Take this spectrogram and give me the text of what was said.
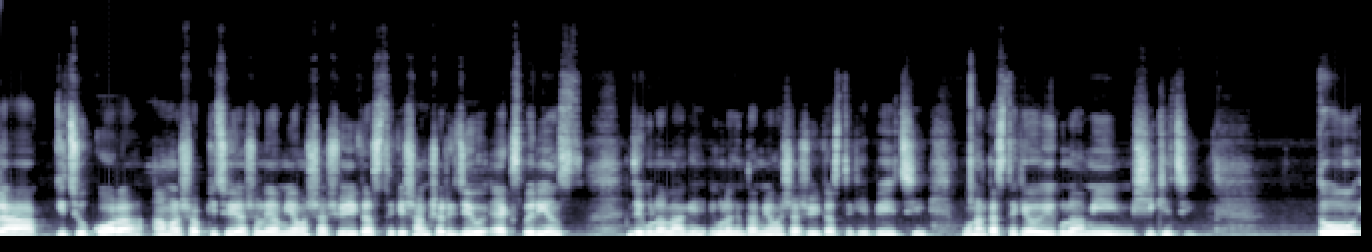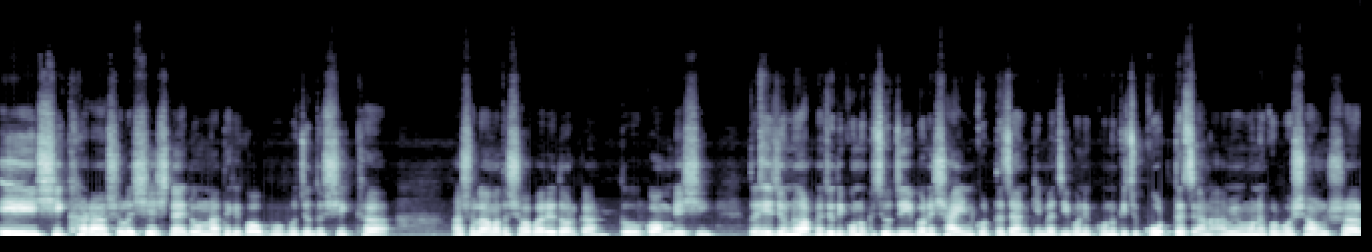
যা কিছু করা, আমার সব কিছুই আসলে আমি আমার শাশুড়ির কাছ থেকে, সাংসারিক যে এক্সপিরিয়েন্স যেগুলো লাগে, এগুলো কিন্তু আমি আমার শাশুড়ির কাছ থেকে পেয়েছি। ওনার কাছ থেকেও এগুলো আমি শিখেছি। তো এই শিক্ষাটা আসলে শেষ নাই। দোলনা থেকে কবর পর্যন্ত শিক্ষা আসলে আমাদের সবারই দরকার, তো কম বেশি। তো এই জন্য আপনি যদি কোনো কিছু জীবনে সাইন করতে চান কিংবা জীবনে কোনো কিছু করতে চান, আমি মনে করব সংসার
